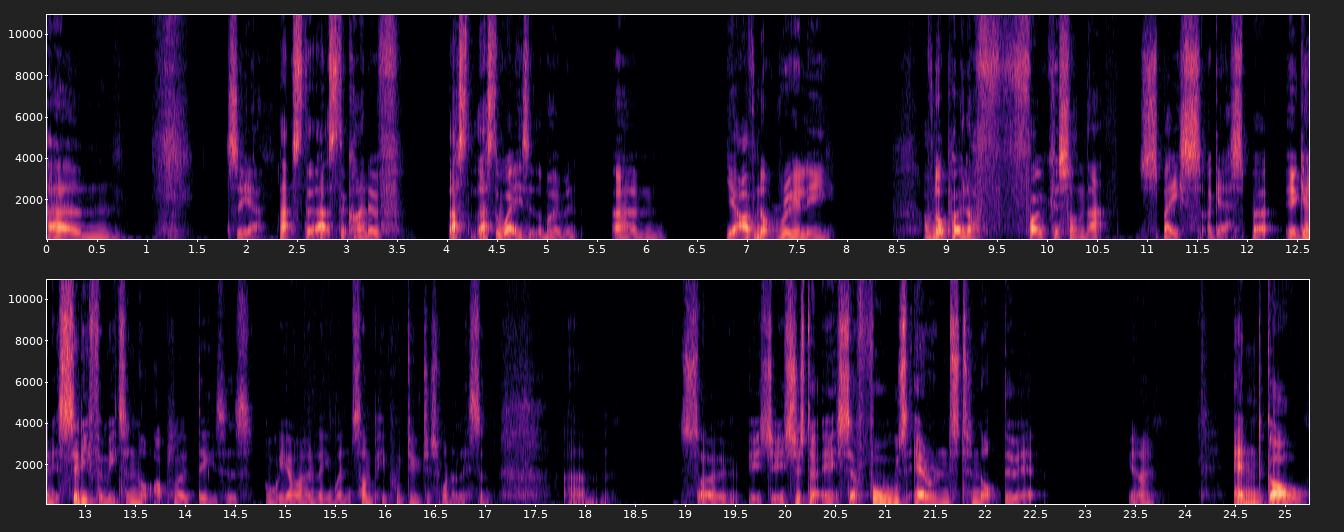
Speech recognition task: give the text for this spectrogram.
Um, so yeah, that's the that's the kind of that's that's the way it is at the moment. Um, yeah, I've not really, I've not put enough focus on that space, I guess. But again, it's silly for me to not upload these as audio only when some people do just want to listen. Um, so it's it's just a it's a fool's errand to not do it. You know, end goal.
